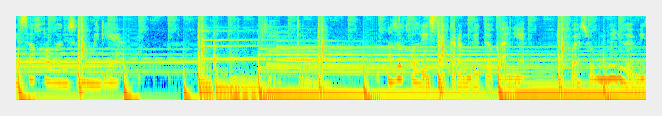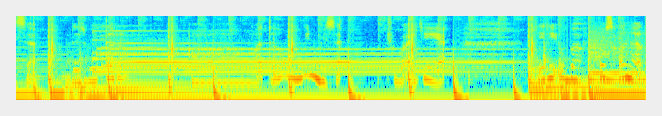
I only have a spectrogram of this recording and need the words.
bisa kalau di sosial media. Gitu. Masa kalau di Instagram gitu kan ya di Facebook mungkin juga bisa di Twitter eh, nggak uh, tahu mungkin bisa coba aja ya. Jadi ubah fokus kalau nggak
